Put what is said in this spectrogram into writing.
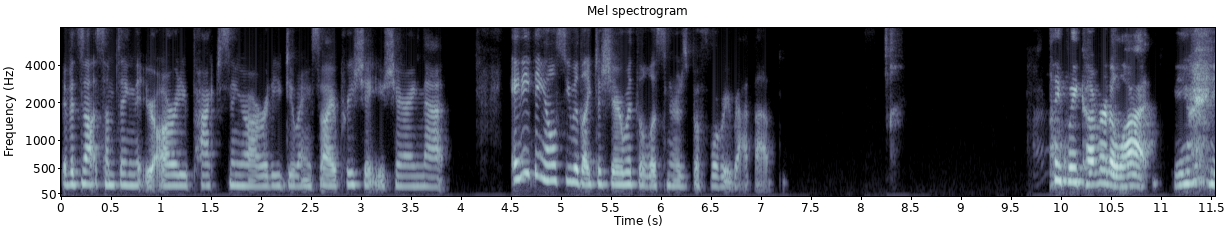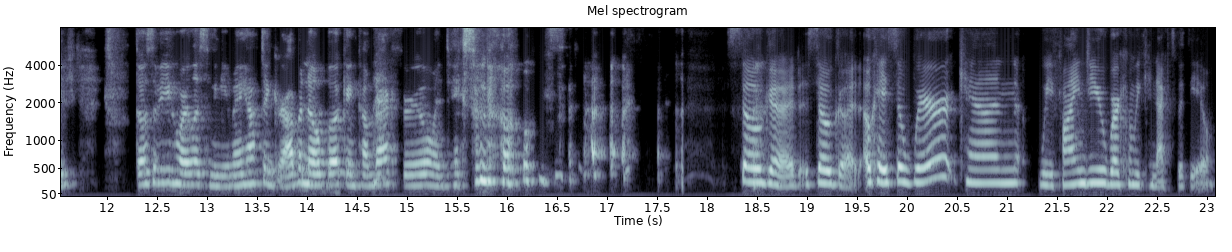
if it's not something that you're already practicing or already doing. So I appreciate you sharing that. Anything else you would like to share with the listeners before we wrap up? I think we covered a lot. You, those of you who are listening, you may have to grab a notebook and come back through and take some notes so good. So good. Okay. So, where can we find you? Where can we connect with you?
